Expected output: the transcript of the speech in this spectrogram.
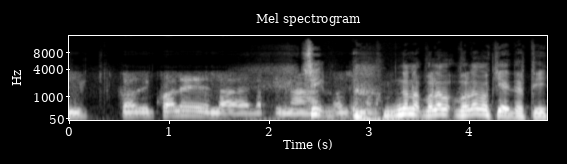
Mm. Qual, è la, la prima Sì, cosa? No, no. volevo, volevo chiederti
